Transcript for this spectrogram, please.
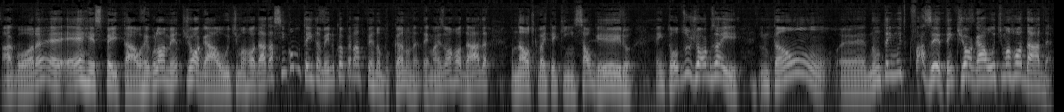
Agora é, é, respeitar o regulamento, jogar a última rodada, assim como tem também no Campeonato Pernambucano, né? Tem mais uma rodada, o Náutico vai ter que ir em Salgueiro, tem todos os jogos aí. Então, é, não tem muito o que fazer, tem que jogar a última rodada.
